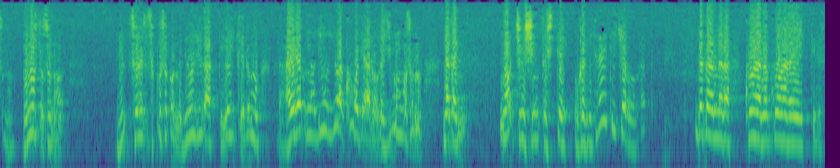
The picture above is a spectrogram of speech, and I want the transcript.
その、おのずとその、それそこそこの流儀があって良いけれども、愛楽の流儀はこうであろうが、自分もその中に、の中心としておかげいただいていけろうがと。だからなら、小原の小原へ行ってです。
